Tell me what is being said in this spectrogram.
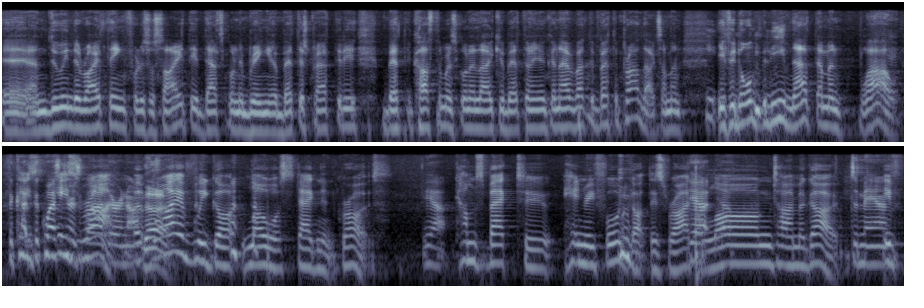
uh, and doing the right thing for the society, that's going to bring you a better strategy. Better customers going to like you better, and you can have better better products. I mean, if you don't believe that, I mean, wow. The, the question is whether or not. But Yeah. why have we got low or stagnant growth? Yeah. Comes back to Henry Ford got this right Yeah, a yeah. long time ago. Demand. If,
